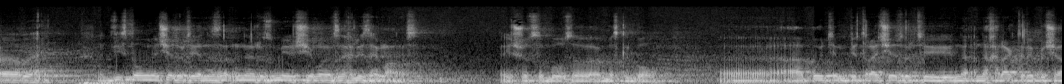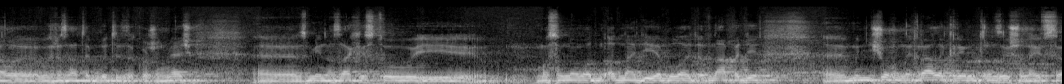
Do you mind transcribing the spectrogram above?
е, виграти. Дві з половиною четверті я не, розумію, чим вони взагалі займалися. І що це був за баскетбол. Е, А потім півтора четверті на, на характері почали вигризати, бити за кожен м'яч. Е, Зміна захисту і в основному одна дія була в нападі. Е, Ми нічого не грали, крім транзишена, і все.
